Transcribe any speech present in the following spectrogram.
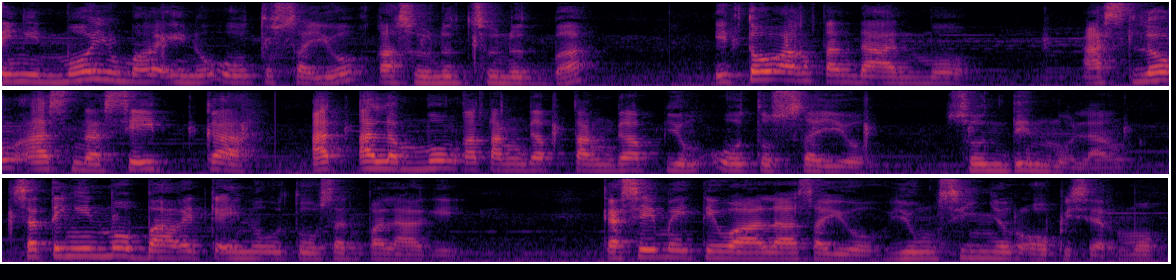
Tingin mo yung mga inuutos sa'yo, kasunod-sunod ba? Ito ang tandaan mo. As long as na safe ka at alam mong katanggap-tanggap yung utos sa'yo, sundin mo lang. Sa tingin mo, bakit ka inuutusan palagi? Kasi may tiwala sa'yo yung senior officer mo.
